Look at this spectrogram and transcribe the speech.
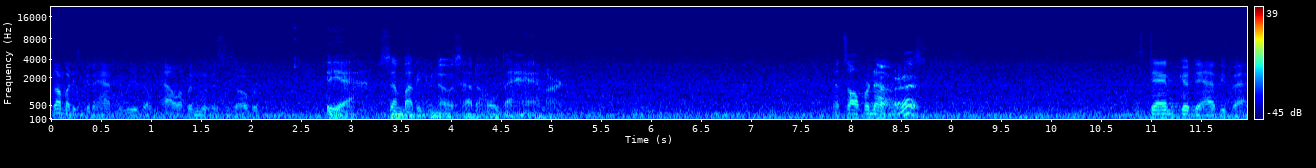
Somebody's gonna have to rebuild Palaven when this is over. Yeah, somebody who knows how to hold a hammer. That's all for now. All right. Damn good to have you back.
